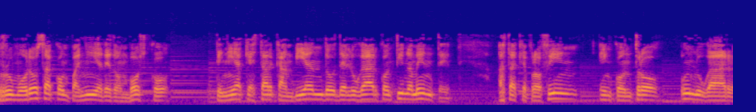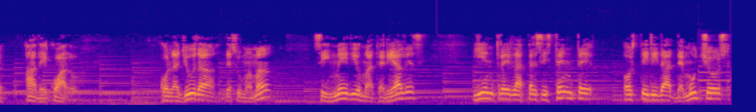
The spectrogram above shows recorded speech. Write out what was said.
rumorosa compañía de don Bosco tenía que estar cambiando de lugar continuamente hasta que por fin encontró un lugar adecuado. Con la ayuda de su mamá, sin medios materiales y entre la persistente hostilidad de muchos,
